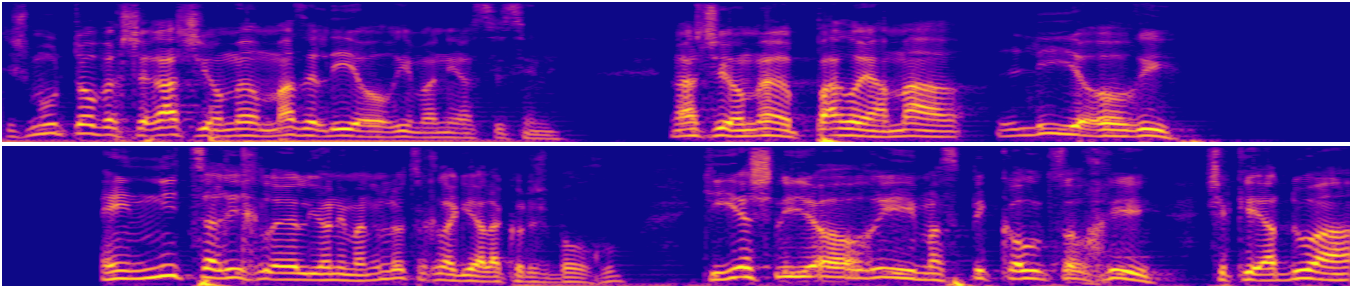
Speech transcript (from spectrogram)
תשמעו טוב איך שרש"י אומר, מה זה לי אורי ואני עסיסיני. רש"י אומר, פרוי אמר, לי אורי. איני צריך לעליונים, אני לא צריך להגיע לקדוש ברוך הוא, כי יש לי יאורי, מספיק כל צורכי, שכידוע,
